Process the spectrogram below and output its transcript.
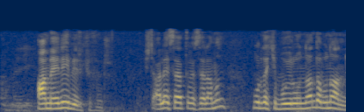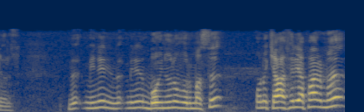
Ameli, Ameli bir küfür. İşte Aleyhisselatü Vesselam'ın buradaki buyruğundan da bunu anlıyoruz. Müminin, müminin boynunu vurması onu kafir yapar mı?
